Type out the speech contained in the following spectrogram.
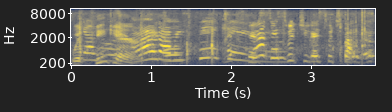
With pink hair. All right, Aubrey. Pink hair. Switch, you guys switch spots.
